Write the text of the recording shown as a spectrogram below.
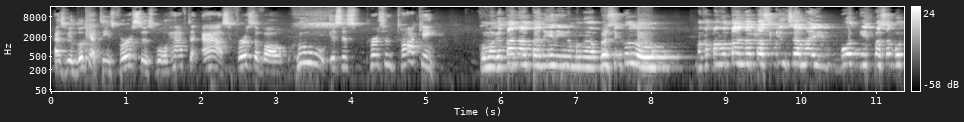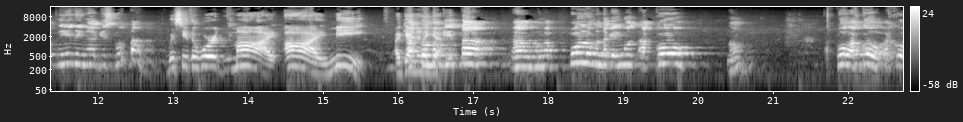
As we look at these verses, we'll have to ask, first of all, who is this person talking? Kung magatanaw ta niini nga mga bersikulo, makapangutan na tas kinsa may buot gipasabot niini nga gisgutan. We see the word my, I, me, again Ato and again. makita ang mga pulong nga nagaingon ako, no? Oh, ako, ako, ako.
